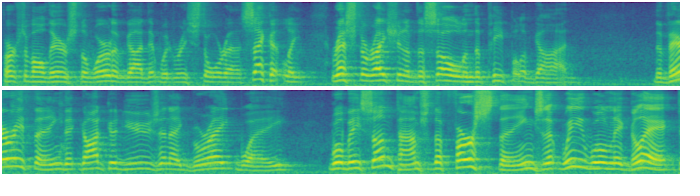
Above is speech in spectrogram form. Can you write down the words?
First of all, there's the Word of God that would restore us. Secondly, restoration of the soul and the people of God. The very thing that God could use in a great way will be sometimes the first things that we will neglect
